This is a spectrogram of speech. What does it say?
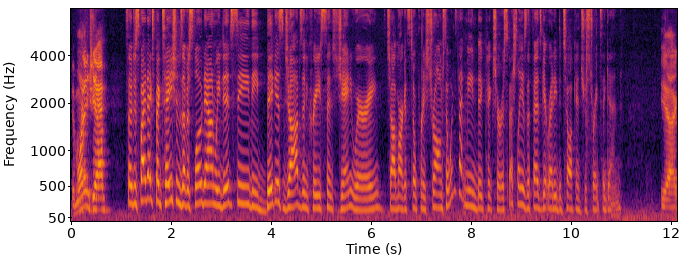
Good morning, Jan. So, despite expectations of a slowdown, we did see the biggest jobs increase since January. Job market's still pretty strong. So, what does that mean, big picture, especially as the feds get ready to talk interest rates again? Yeah,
